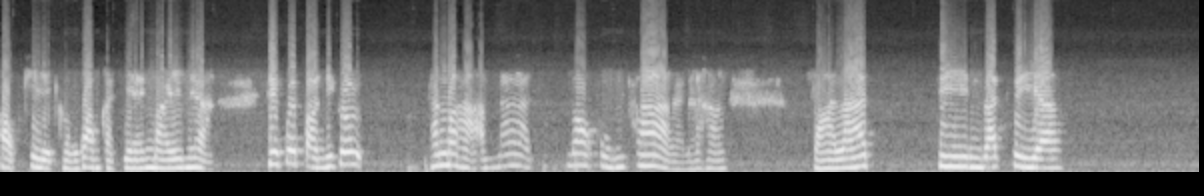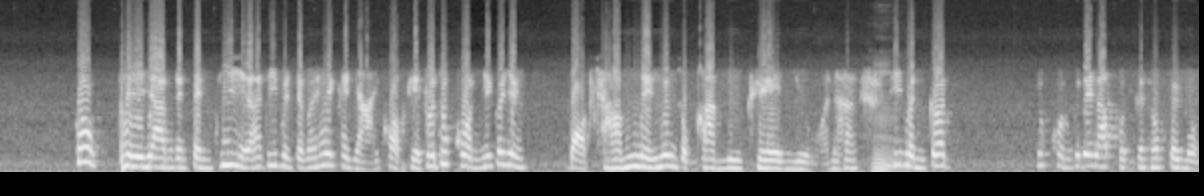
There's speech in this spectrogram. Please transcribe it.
ขอบเขตของความขัดแย้งไหมเนี่ย เรียกว่าตอนนี้ก็ทั้งมหาอำนาจ นอกภูมิภาคอะนะคะสหรัฐจีนรัสเซีย ก็พยายามกันเต็มที่นะคะที่มันจะไม่ให้ขยายขอบเขตเพราะทุกคนนี่ก็ยังบอบช้ำในเรื่องสงครามยูเครนอยู่นะคะอืมที่มันก็ทุกคนก็ได้รับผลกระทบไปหมด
